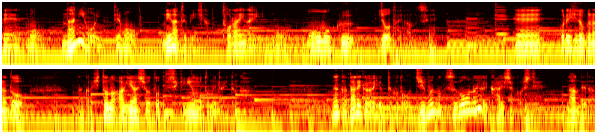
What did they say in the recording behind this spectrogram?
で、もう何を言ってもネガティブにしか捉えない、もう盲目状態なんですね。で、これひどくなると、なんか人の上げ足を取って責任を求めたりとか、なんか誰かが言ったことを自分の都合の良い解釈をして、なんでだっ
